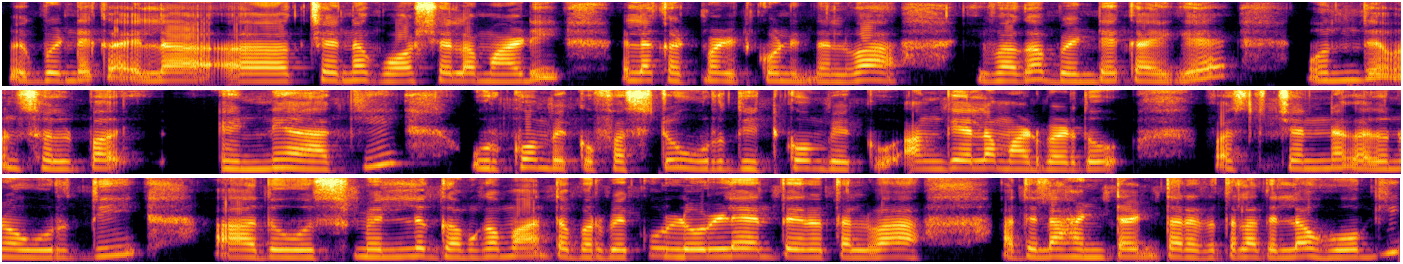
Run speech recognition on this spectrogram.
ಇವಾಗ ಬೆಂಡೆಕಾಯಿ ಎಲ್ಲ ಚೆನ್ನಾಗಿ ವಾಶ್ ಎಲ್ಲ ಮಾಡಿ ಎಲ್ಲ ಕಟ್ ಮಾಡಿ ಇಟ್ಕೊಂಡಿದ್ನಲ್ವಾ? ಇವಾಗ ಬೆಂಡೆಕಾಯಿಗೆ ಒಂದೇ ಒಂದು ಸ್ವಲ್ಪ ಎಣ್ಣೆ ಹಾಕಿ ಹುರ್ಕೊಬೇಕು. ಫಸ್ಟು ಹುರ್ದು ಇಟ್ಕೊಬೇಕು. ಹಂಗೆ ಎಲ್ಲ ಮಾಡಬಾರ್ದು. ಫಸ್ಟ್ ಚೆನ್ನಾಗಿ ಅದನ್ನು ಹುರ್ದು, ಅದು ಸ್ಮೆಲ್ ಘಮ ಘಮ ಅಂತ ಬರಬೇಕು. ಒಳ್ಳೊಳ್ಳೆ ಅಂತ ಇರುತ್ತಲ್ವಾ? ಅದೆಲ್ಲ ಅಂಟು ಥರ ಇರುತ್ತಲ್ಲ, ಅದೆಲ್ಲ ಹೋಗಿ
